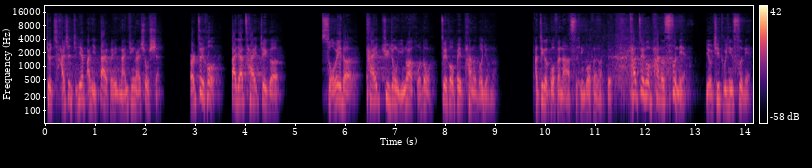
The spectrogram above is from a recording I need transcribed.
就还是直接把你带回南京来受审，而最后大家猜这个所谓的开聚众淫乱活动，最后被判了多久呢？啊，这个过分了，死刑过分了。对他最后判了四年，有期徒刑四年。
